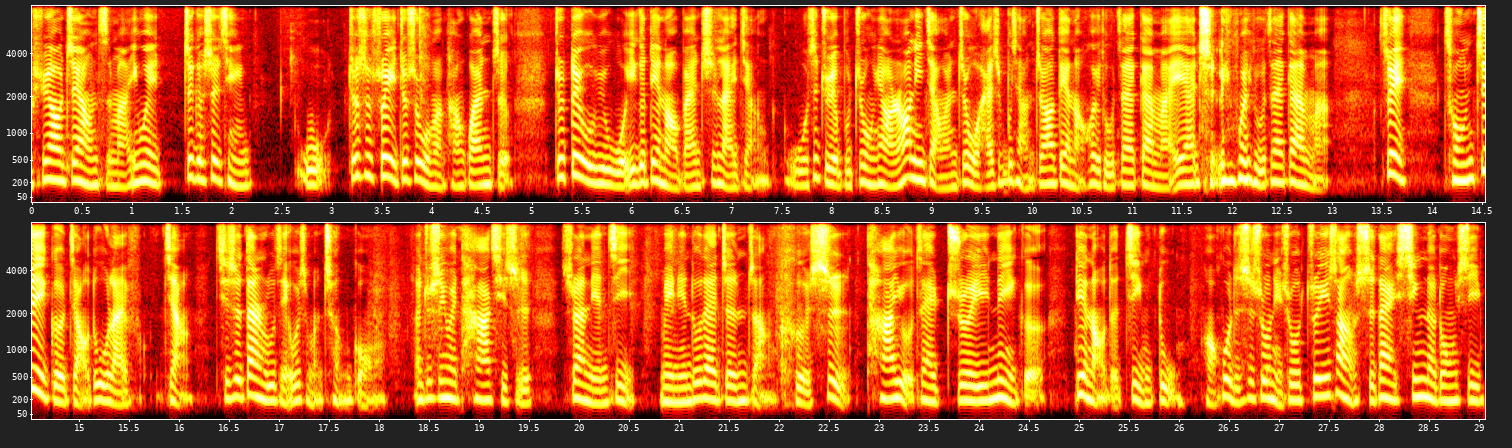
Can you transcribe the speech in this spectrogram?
需要这样子吗？因为这个事情，我就是所以就是我们旁观者，就对于我一个电脑白痴来讲，我是觉得不重要。然后你讲完之后，我还是不想知道电脑绘图在干嘛，AI 指令绘图在干嘛，所以从这个角度来讲。其实淡如姐为什么成功？那就是因为她其实虽然年纪每年都在增长，可是她有在追那个电脑的进度，好，或者是说你说追上时代新的东西。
